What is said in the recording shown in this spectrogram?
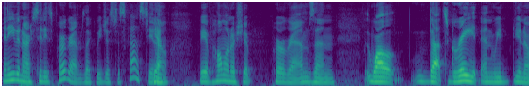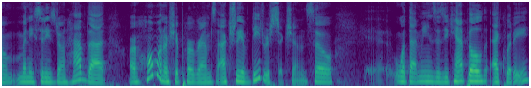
and even our city's programs, like we just discussed, you Yeah. know, we have homeownership programs, and while that's great, and we, you know, many cities don't have that, our homeownership programs actually have deed restrictions. So, uh, what that means is you can't build equity,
